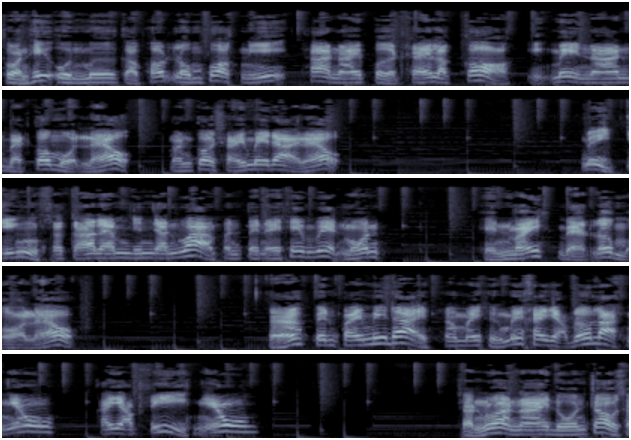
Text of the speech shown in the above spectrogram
ส่วนที่อุ่นมือกับพัดลมพวกนี้ ถ้านายเปิดใช้ลักก็ อีกไม่นานแบตก็หมดแล้ว มันก็ใช้ไม่ได้แล้วไม่จริง สกาแรมยืนยันว่ามันเป็นไอเทมเวทมนต์ เห็นไหมแบตเริ่มอ่อนแล้วฮะเป็นไปไม่ได้ทำไมถึงไม่ขยับแล้วล่ะเงี้ยวขยับสิเงี้ยวฉันว่านายโดนเจ้าส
